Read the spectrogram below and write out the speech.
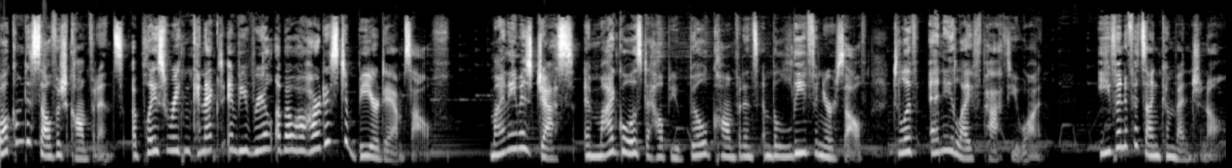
Welcome to Selfish Confidence, a place where we can connect and be real about how hard it is to be your damn self. My name is Jess, and my goal is to help you build confidence and belief in yourself to live any life path you want, even if it's unconventional.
